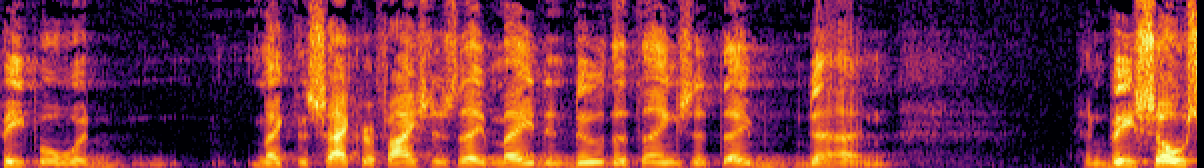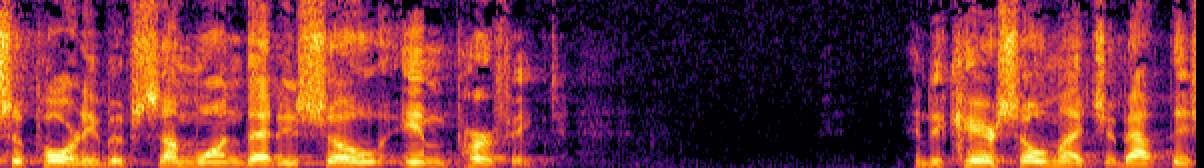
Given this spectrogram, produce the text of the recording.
people would make the sacrifices they've made and do the things that they've done and be so supportive of someone that is so imperfect and to care so much about this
